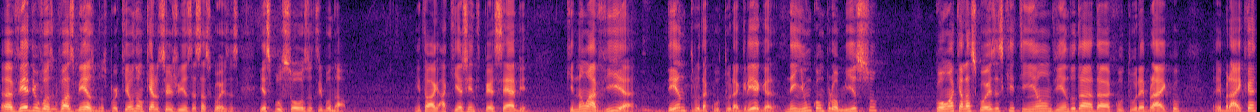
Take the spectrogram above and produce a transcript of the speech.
ah vede-o vós, vós mesmos, porque eu não quero ser juiz dessas coisas. Expulsou-os do tribunal. Então aqui a gente percebe que não havia, dentro da cultura grega, nenhum compromisso com aquelas coisas que tinham vindo da, da cultura hebraico, hebraica,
